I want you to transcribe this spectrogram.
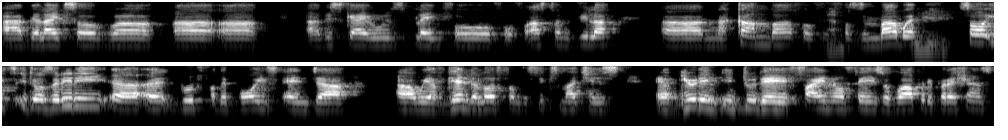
uh, the likes of uh, uh, uh, this guy who's playing for for, Aston Villa. Nakamba for, yeah. for Zimbabwe. Mm -hmm. So it, it was really good for the boys, and uh, we have gained a lot from the six matches, uh, building into the final phase of our preparations,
